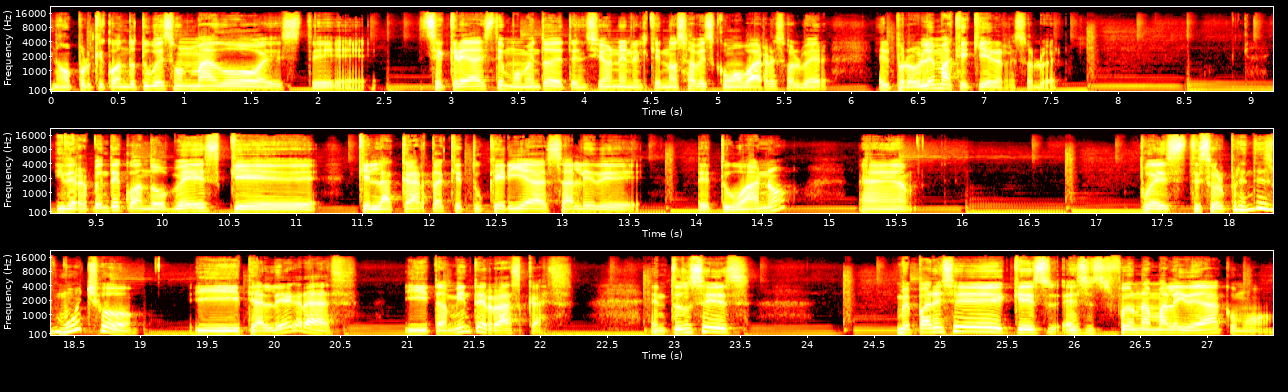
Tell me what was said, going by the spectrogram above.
¿No? Porque cuando tú ves a un mago, este. Se crea este momento de tensión en el que no sabes cómo va a resolver el problema que quiere resolver. Y de repente cuando ves que, que la carta que tú querías sale de, de tu ano, eh, pues te sorprendes mucho y te alegras y también te rascas. Entonces, me parece que es, fue una mala idea como,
